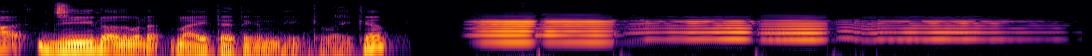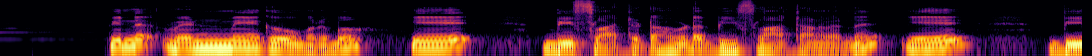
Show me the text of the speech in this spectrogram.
ആ ജിയിലും അതുപോലെ ലൈറ്റായിട്ട് ഇങ്ങനെ നീക്കി വായിക്കാം. പിന്നെ വെൺമേഘവും പറയുമ്പോൾ എ ബി ഫ്ലാറ്റ് കേട്ടോ അവിടെ ബി ഫ്ലാറ്റ് ആണ് വരുന്നത്. A B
